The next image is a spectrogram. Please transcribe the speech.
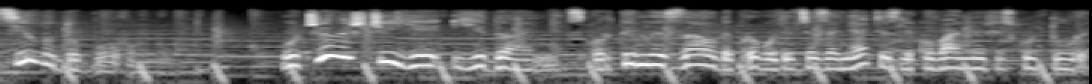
цілодобово. В є їдальня, спортивний зал, де проводяться заняття з лікувальної фізкультури.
